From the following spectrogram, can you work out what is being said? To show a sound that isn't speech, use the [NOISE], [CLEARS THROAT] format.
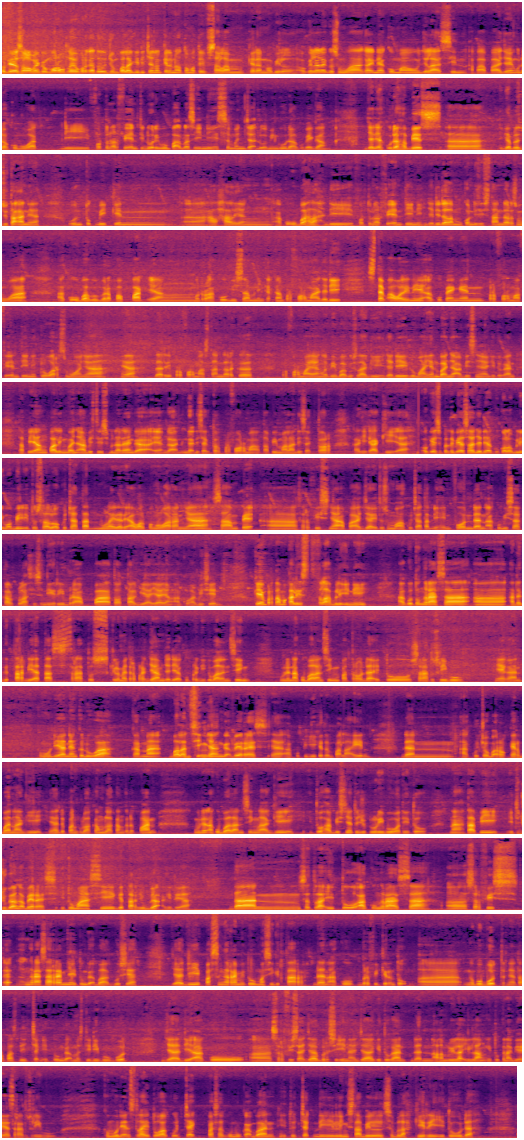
Oke, assalamualaikum warahmatullahi wabarakatuh. Jumpa lagi di channel Keren Otomotif. Salam Keren Mobil. Oke, lelaku semua. Kali ini aku mau jelasin apa-apa aja yang udah aku buat di Fortuner VNT 2014 ini semenjak dua minggu udah aku pegang. Jadi aku udah habis uh, eh, 13 jutaan ya untuk bikin eh, hal-hal uh, yang aku ubah lah di Fortuner VNT ini. Jadi dalam kondisi standar semua, aku ubah beberapa part yang menurut aku bisa meningkatkan performa. Jadi step awal ini aku pengen performa VNT ini keluar semuanya ya dari performa standar ke performa yang lebih bagus lagi. Jadi lumayan banyak habisnya gitu kan. Tapi yang paling banyak habis itu sebenarnya nggak ya nggak nggak di sektor performa tapi malah di sektor kaki-kaki ya. Oke seperti biasa jadi aku kalau beli mobil itu selalu aku catat mulai dari awal pengeluarannya sampai uh, servisnya apa aja itu semua aku catat di handphone dan aku bisa kalkulasi sendiri berapa total biaya yang aku habisin. Oke yang pertama kali setelah beli ini aku tuh ngerasa uh, ada getar di atas 100 km per jam jadi aku pergi ke balancing. Kemudian aku balancing 4 roda itu 100 ribu ya kan? Kemudian yang kedua karena [LAUGHS] balancingnya nggak beres ya aku pergi ke tempat lain dan aku coba rocker ban lagi ya depan ke belakang belakang ke depan. Kemudian aku balancing lagi itu habisnya 70.000 waktu itu. Nah tapi itu juga nggak beres itu masih getar juga gitu ya dan setelah itu aku ngerasa uh, servis eh, ngerasa remnya itu nggak bagus ya. Jadi pas ngerem itu masih getar dan aku berpikir untuk uh, ngebubut. Ternyata pas dicek itu nggak mesti dibubut. Jadi aku uh, servis aja bersihin aja gitu kan. Dan alhamdulillah hilang itu kena biaya 100.000 kemudian setelah itu aku cek pas aku buka ban itu cek di link stabil sebelah kiri itu udah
